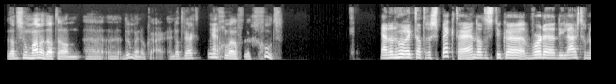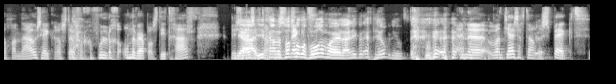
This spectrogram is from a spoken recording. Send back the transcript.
Dat is hoe mannen dat dan eh, eh, doen met elkaar. En dat werkt Ja. ongelooflijk goed. Ja, dan hoor ik dat respect, hè. En dat is natuurlijk woorden die luisteren nogal nauw, zeker als het over gevoelige onderwerpen als dit gaat. Dus ja, hier gaan we vast wel op respect. horen, Marjolein. Ik ben echt heel benieuwd. En, eh, want jij zegt dan respect.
